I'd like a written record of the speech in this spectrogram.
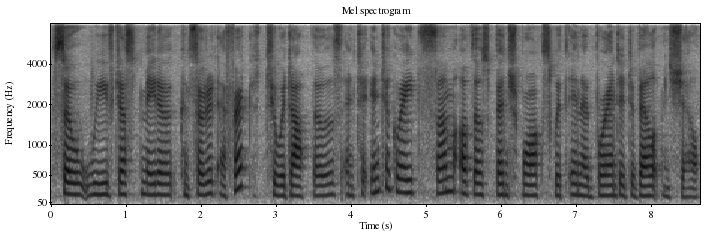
So we've just made a concerted effort to adopt those and to integrate some of those benchmarks within a branded development shell.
